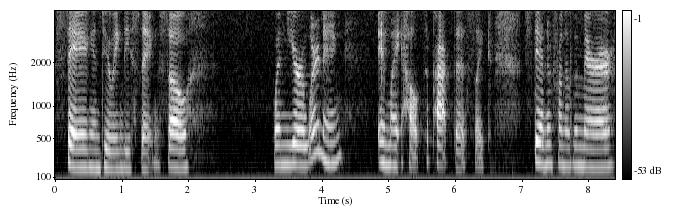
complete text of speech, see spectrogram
saying and doing these things. So when you're learning, it might help to practice, like stand in front of a mirror,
